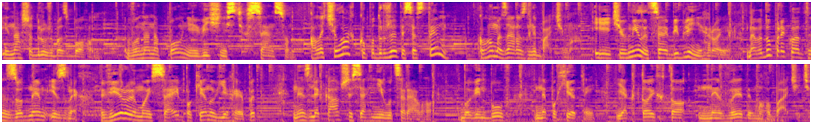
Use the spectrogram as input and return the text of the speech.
і наша дружба з Богом. Вона наповнює вічність сенсом. Але чи легко подружитися з тим, кого ми зараз не бачимо? І чи вміли це біблійні герої? Наведу приклад з одним із них. Вірою Мойсей покинув Єгипет, не злякавшися гніву царевого, бо він був непохитний, як той, хто невидимого бачить.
